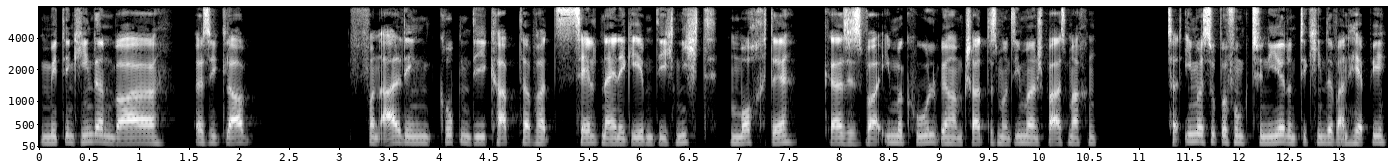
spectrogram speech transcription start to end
mit den Kindern war, also ich glaube, von all den Gruppen, die ich gehabt habe, hat es selten eine gegeben, die ich nicht mochte. Also es war immer cool. Wir haben geschaut, dass wir uns immer einen Spaß machen. Es hat immer super funktioniert und die Kinder waren happy.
